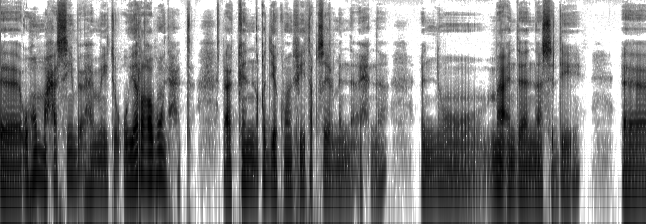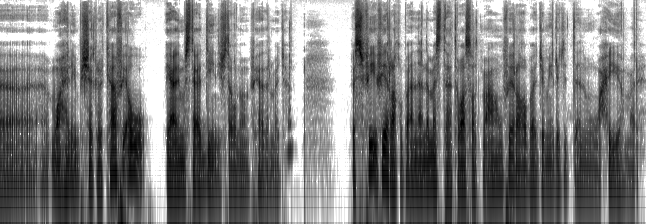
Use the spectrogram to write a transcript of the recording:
وهم حاسين بأهميته ويرغبون حتى. لكن قد يكون في تقصير منا إحنا إنه ما عندنا الناس اللي آه، مؤهلين بشكل كافي أو يعني مستعدين يشتغلون في هذا المجال. بس في في رغبة أنا لمستها تواصلت معاهم في رغبة جميلة جدا واحييهم عليه.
